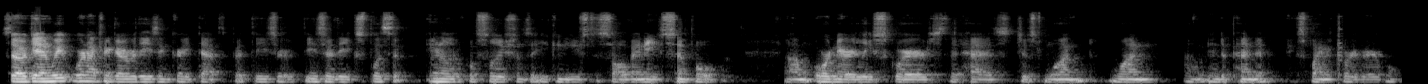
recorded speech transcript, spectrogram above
So again, we, we're not going to go over these in great depth, but these are these are the explicit analytical solutions that you can use to solve any simple um, ordinary least squares that has just one, one um, independent explanatory variable.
